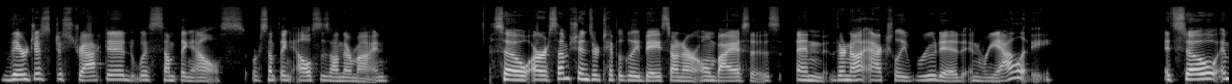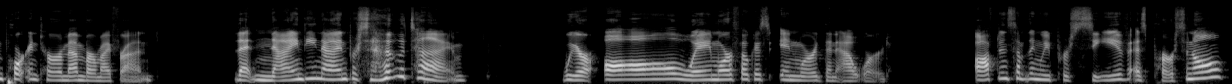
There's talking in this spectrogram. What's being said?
they're just distracted with something else or something else is on their mind. So our assumptions are typically based on our own biases and they're not actually rooted in reality. It's so important to remember, my friend, that 99% of the time, we are all way more focused inward than outward. Often, something we perceive as personal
